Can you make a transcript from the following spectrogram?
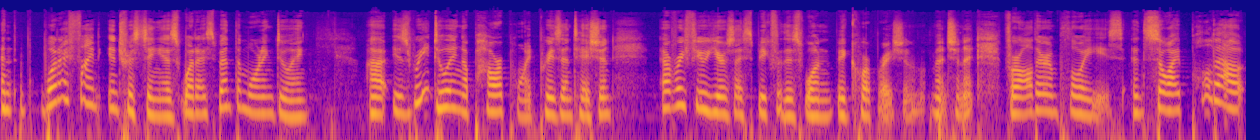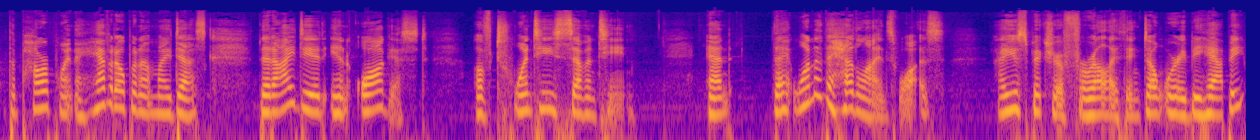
And what I find interesting is what I spent the morning doing uh, is redoing a PowerPoint presentation. Every few years, I speak for this one big corporation, mention it, for all their employees. And so I pulled out the PowerPoint. I have it open on my desk that I did in August of 2017. And that one of the headlines was I used a picture of Pharrell, I think, Don't Worry, Be Happy.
